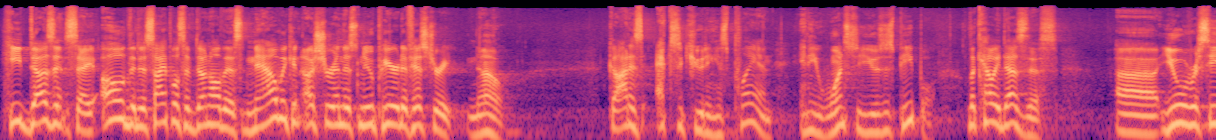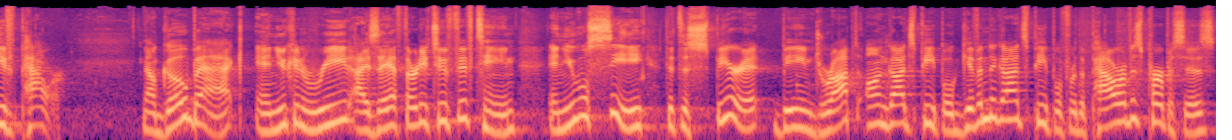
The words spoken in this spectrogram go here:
He doesn't say, oh, the disciples have done all this. Now we can usher in this new period of history. No. God is executing his plan and he wants to use his people. Look how he does this. Uh, you will receive power. Now go back and you can read Isaiah 32 15, and you will see that the Spirit being dropped on God's people, given to God's people for the power of his purposes,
